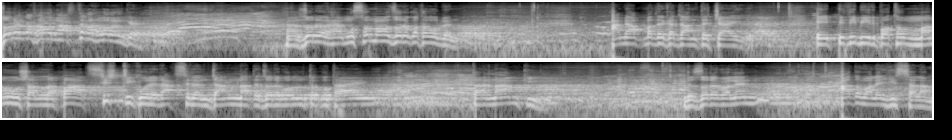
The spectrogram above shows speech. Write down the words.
জোরে কথা বলবেন আস্তে কথা বলেন কে? হ্যাঁ জোরে হ্যাঁ মুসলমান জোরে কথা বলবেন। আমি আপনাদের কাছে জানতে চাই, এই পৃথিবীর প্রথম মানুষ আল্লাহ পাক সৃষ্টি করে রাখছিলেন জান্নাতে, জোরে বলুন তো কোথায়? তার নাম কি? জোরে বলেন। আদম সালাম।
